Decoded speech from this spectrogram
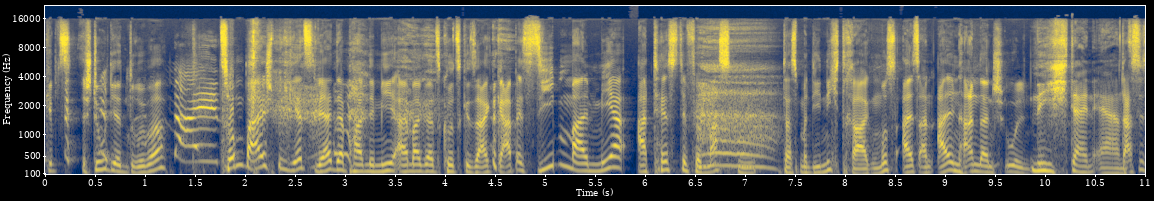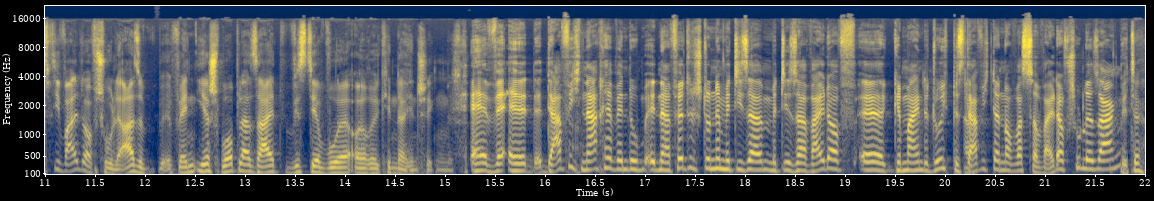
Gibt es Studien drüber. Nein. Zum Beispiel jetzt während der Pandemie, einmal ganz kurz gesagt, gab es siebenmal mehr Atteste für Masken, dass man die nicht tragen muss, als an allen anderen Schulen. Nicht dein Ernst. Das ist die Waldorfschule. Also, wenn ihr Schwurbler seid, wisst ihr, wo ihr eure Kinder hinschicken müsst. Äh, äh, darf ich nachher, wenn du in einer Viertelstunde mit dieser, mit dieser Waldorf-Gemeinde durch bist, darf ich dann noch was zur Waldorfschule sagen? Bitte?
